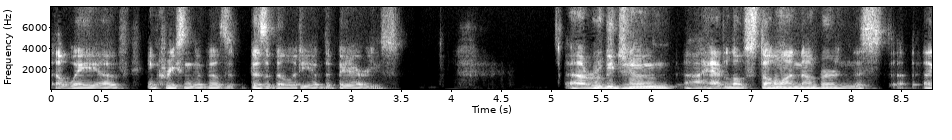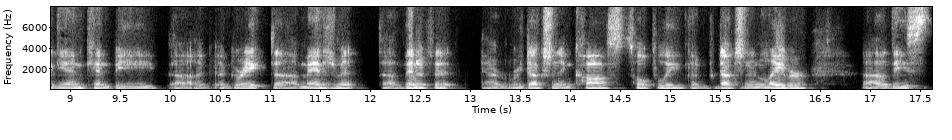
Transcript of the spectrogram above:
a way of increasing the vis visibility of the berries. Uh, Ruby June uh, had low stolon number, and this uh, again can be uh, a great uh, management uh, benefit, reduction in costs, hopefully, reduction in labor. these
